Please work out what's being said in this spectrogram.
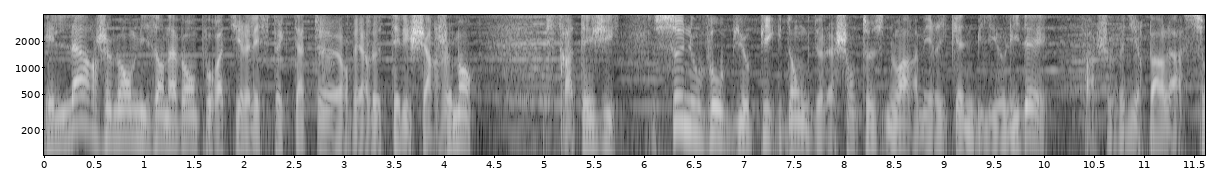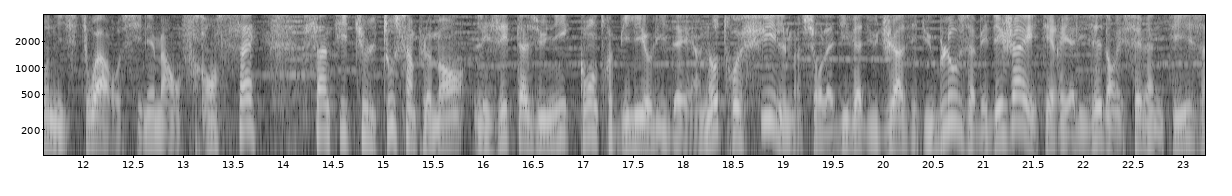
est largement mise en avant pour attirer les spectateurs vers le téléchargement. Stratégie. Ce nouveau biopic donc de la chanteuse noire américaine Billie Holiday enfin je veux dire par là, son histoire au cinéma en français, s'intitule tout simplement Les États-Unis contre Billie Holiday. Un autre film sur la diva du jazz et du blues avait déjà été réalisé dans les 70s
